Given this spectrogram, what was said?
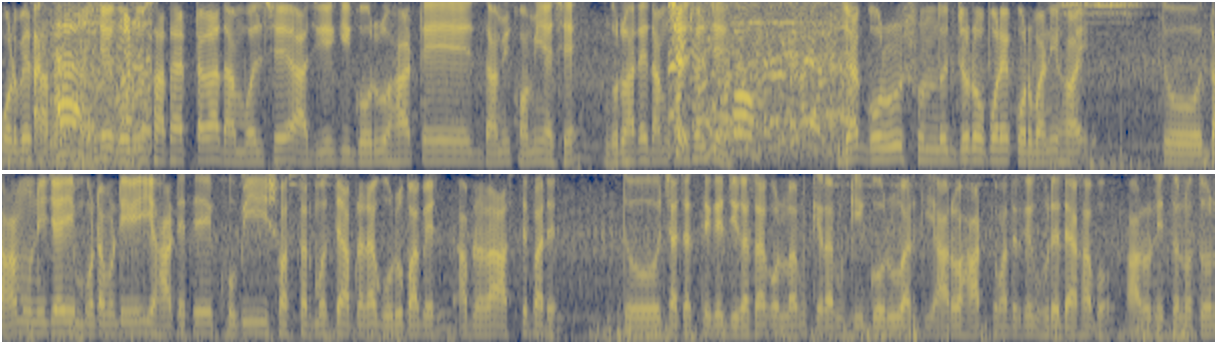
পড়বে সাত হাজার টাকা। তিনটে গরু সাত হাজার টাকা দাম বলছে। আজকে কি গরু হাটে দামই কমই আছে? গরু হাটে দাম কম চলছে? যা গরুর সৌন্দর্যর ওপরে কোরবানি হয়। তো দাম অনুযায়ী মোটামুটি হাটেতে খুবই সস্তার মধ্যে আপনারা গরু পাবেন। আপনারা আসতে পারেন। তো চাচার থেকে জিজ্ঞাসা করলাম, কেরাম কি গরু আর কি আরও হাট তোমাদেরকে ঘুরে দেখাবো আরও নিত্য নতুন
